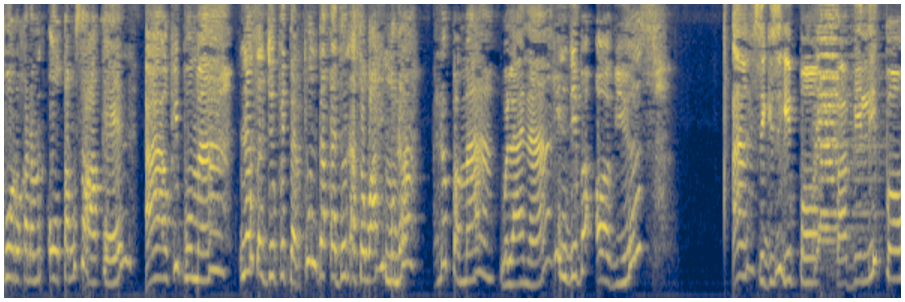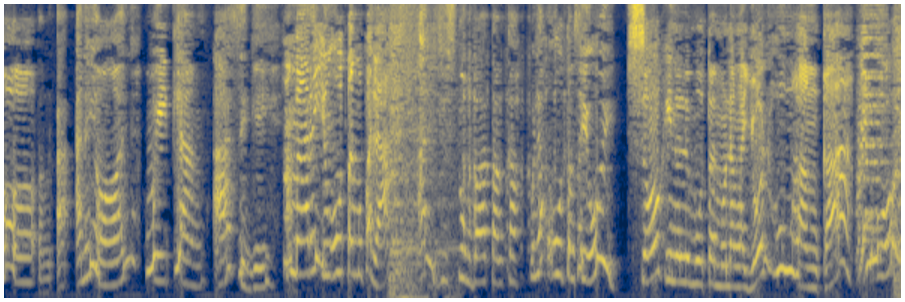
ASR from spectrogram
Puro ka naman utang sa akin. Ah, okay po, ma. Nasa Jupiter, punta ka dun, asawahin mo na. Ano pa, ma? Wala na? Hindi ba obvious? Ah, sige, sige po. Pabili po. Pang- ah, ano yon? Wait lang. Ah, sige. Mari, yung utang mo pala? Ay, Diyos kong batang ka. Wala akong utang sa'yo, uy. So, kinalimutan mo na ngayon, hunghang ka. Uy,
